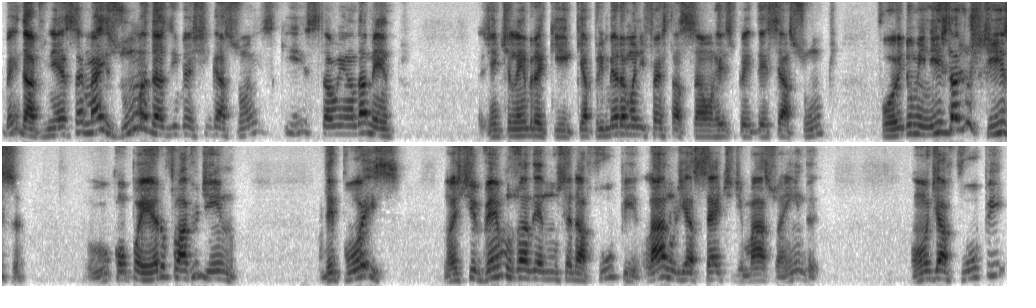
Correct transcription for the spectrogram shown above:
Bem, Daphne, essa é mais uma das investigações que estão em andamento. A gente lembra aqui que a primeira manifestação a respeito desse assunto foi do ministro da Justiça, o companheiro Flávio Dino. Depois, nós tivemos uma denúncia da FUP, lá no dia 7 de março ainda, onde a FUP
